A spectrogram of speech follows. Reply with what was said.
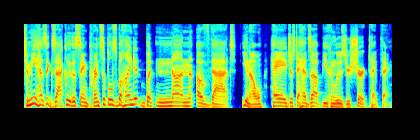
to me has exactly the same principles behind it, but none of that, you know, hey, just a heads up, you can lose your shirt type thing.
